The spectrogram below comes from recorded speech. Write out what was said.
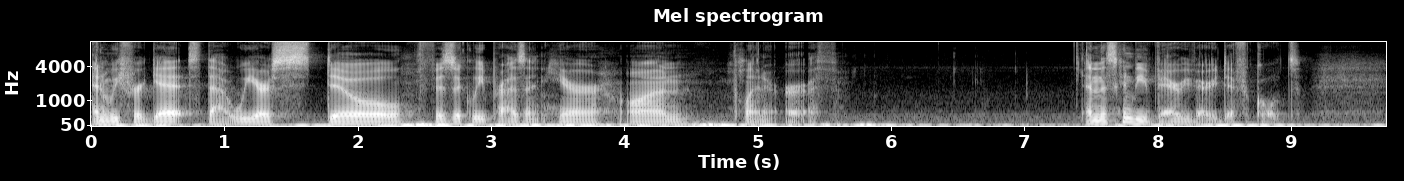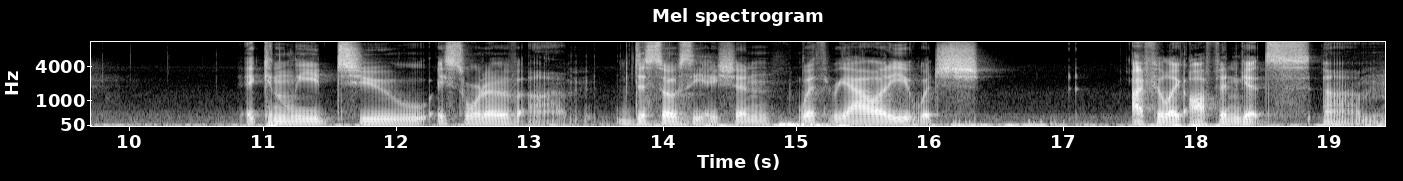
and we forget that we are still physically present here on planet Earth. And this can be very, very difficult. It can lead to a sort of um, dissociation with reality, which I feel like often gets um,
